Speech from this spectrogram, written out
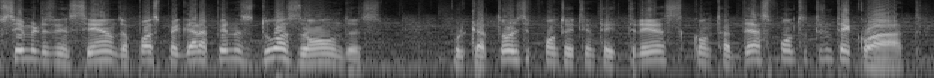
Samers vencendo após pegar apenas duas ondas, por 14.83 contra 10.34.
